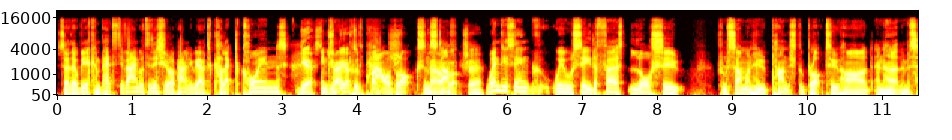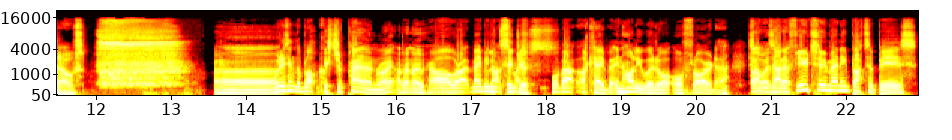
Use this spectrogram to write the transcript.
So there'll be a competitive angle to this. You'll apparently be able to collect coins, Yes, interact with power blocks and power stuff. blocks, yeah. When do you think we will see the first lawsuit from someone who punched the block too hard and hurt themselves? Uh, What do you think the block? it's Japan, right? I don't know how. Oh, right. Maybe not so much. What about, okay, but in Hollywood or, or Florida, someone's it's had a few too many butter beers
